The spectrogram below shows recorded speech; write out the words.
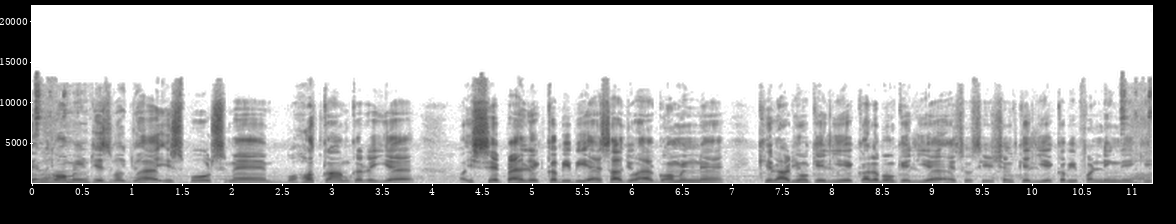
सिंध गवर्नमेंट इस वक्त जो है स्पोर्ट्स में बहुत काम कर रही है। और इससे पहले कभी भी ऐसा जो है गवर्नमेंट ने खिलाड़ियों के लिए क्लबों के लिए एसोसिएशन के लिए कभी फंडिंग नहीं की।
